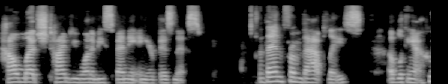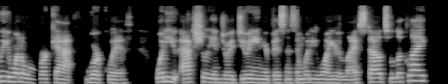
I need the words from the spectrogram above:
How much time do you want to be spending in your business? Then from that place of looking at who you want to work at, work with, what do you actually enjoy doing in your business and what do you want your lifestyle to look like?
